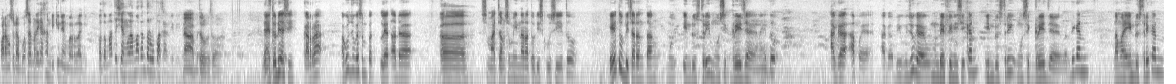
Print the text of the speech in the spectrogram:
orang sudah bosan, mereka akan bikin yang baru lagi. Otomatis yang lama kan terlupakan jadi. Nah, betul betul. Nah, That's itu dia sih. Karena aku juga sempet lihat ada eh semacam seminar atau diskusi itu ya itu bicara tentang mu- industri musik gereja. Nah, itu agak apa ya? Agak bingung juga mendefinisikan industri musik gereja. Berarti kan namanya industri kan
